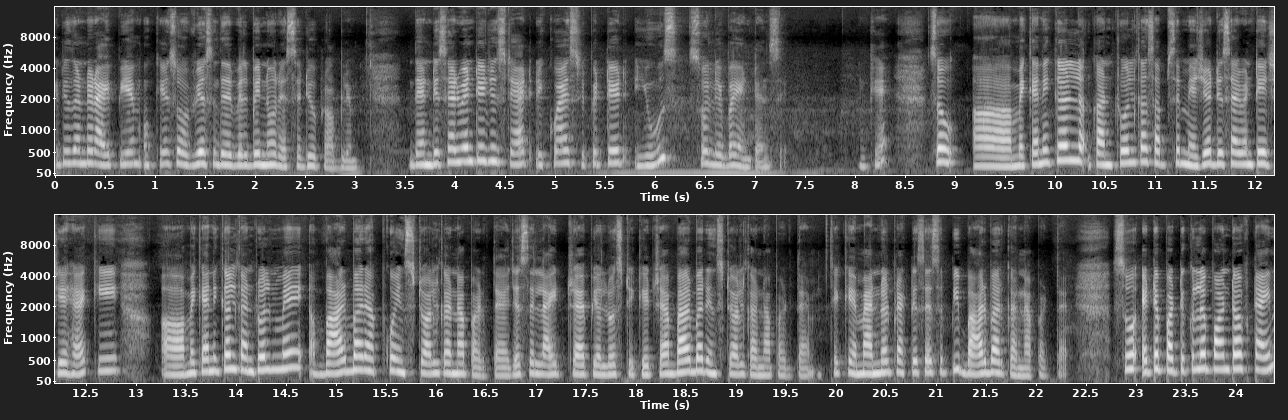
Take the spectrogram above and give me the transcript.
It is under IPM okay. So obviously there will be no residue problem. Then disadvantage is that requires repeated use so labor intensive okay so mechanical control का सबसे मेजर डिसएडवांटेज ये है कि मैकेनिकल uh, कंट्रोल में बार बार आपको इंस्टॉल करना पड़ता है। जैसे light trap yellow sticky trap बार बार इंस्टॉल करना पड़ता है। ठीक है? मैनुअल प्रैक्टिस भी बार बार करना पड़ता है। So at a particular point of time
